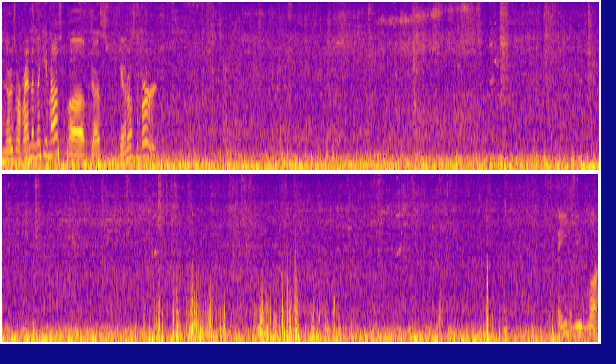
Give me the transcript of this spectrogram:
And there's a random Mickey Mouse Club just giving us the bird. Made you look.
